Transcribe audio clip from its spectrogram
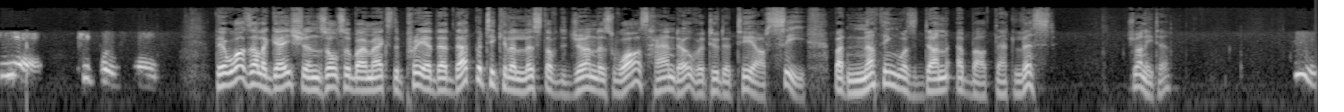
clear people's names. there was allegations also by Max du Preez that that particular list of the journalists was handed over to the TRC, but nothing was done about that list. Juanita. Hmm.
